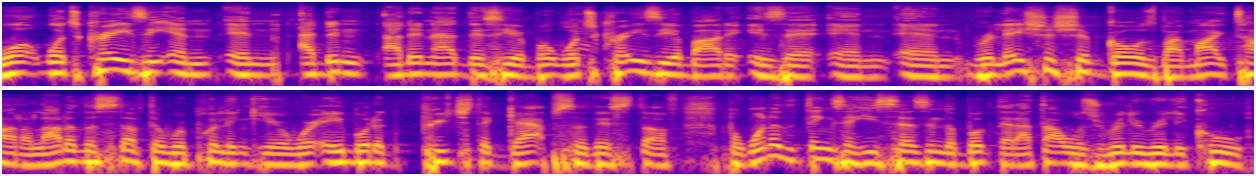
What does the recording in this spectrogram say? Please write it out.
Well, what's crazy, and and I didn't I didn't add this here, but what's crazy about it is that and and relationship goals by Mike Todd. A lot of the stuff that we're pulling here, we're able to preach the gaps of this stuff. But one of the things that he says in the book that I thought was really really cool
